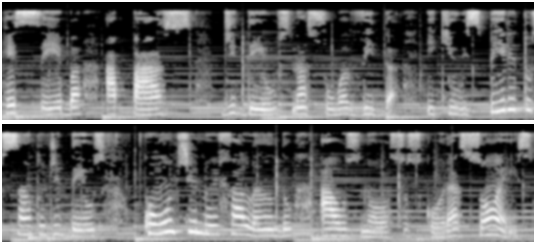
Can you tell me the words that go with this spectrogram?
receba a paz de Deus na sua vida e que o Espírito Santo de Deus continue falando aos nossos corações.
